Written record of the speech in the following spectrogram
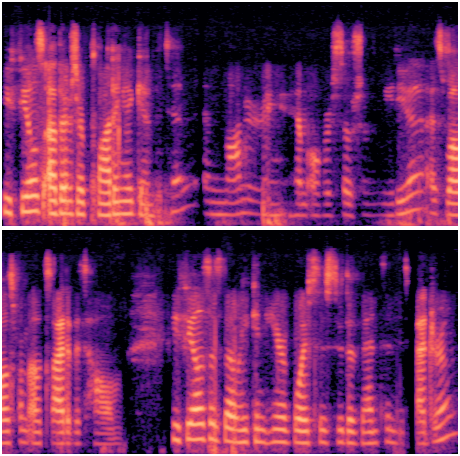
He feels others are plotting against him monitoring him over social media as well as from outside of his home. He feels as though he can hear voices through the vents in his bedroom,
